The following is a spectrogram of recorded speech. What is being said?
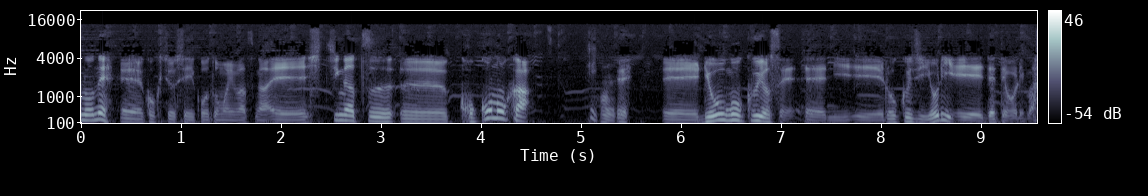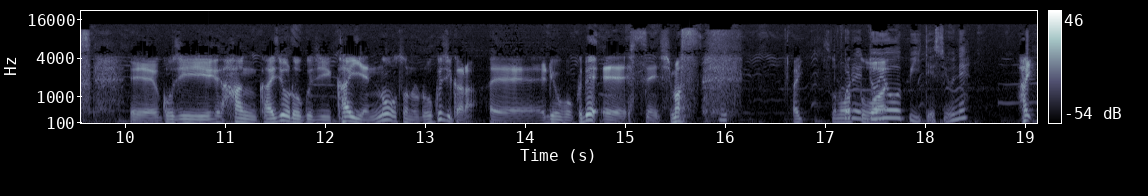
のね、えー告知をしていこうと思いますが、えー、7月うー9日、はいええー両国寄せえーに、えー6時より、えー出ております。えー5時半会場、6時開演のその6時から、えー両国で、えー出演します。はい。そのこれ土曜日ですよね。はい、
